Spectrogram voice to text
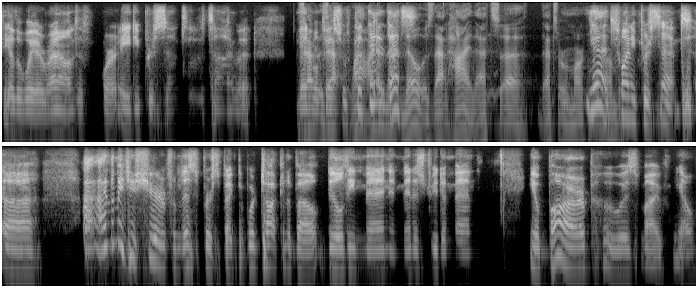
the other way around, or 80% of the time. But men will pass. That, wow, but that, I did not know it was that high. That's uh, that's a remarkable. Yeah, 20%. Uh, I, let me just share it from this perspective. We're talking about building men and ministry to men. You know, Barb, who was my, you know,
